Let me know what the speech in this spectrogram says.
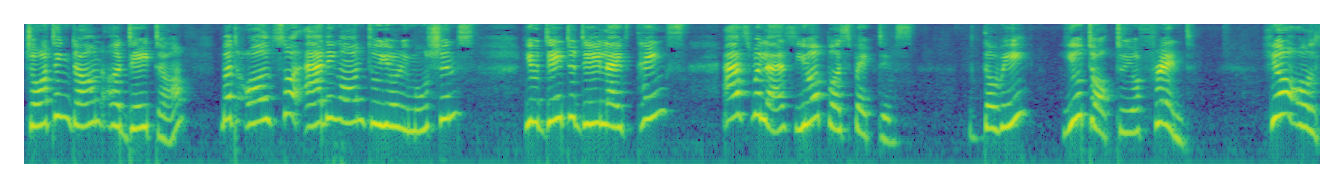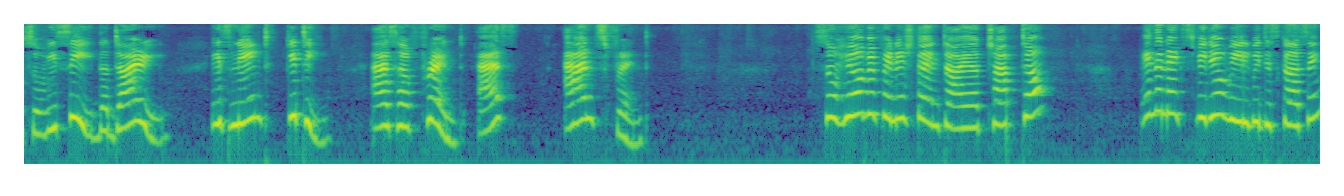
jotting down a data but also adding on to your emotions, your day-to-day -day life things as well as your perspectives, the way you talk to your friend. Here also we see the diary is named Kitty as her friend, as Anne's friend. So here we finish the entire chapter. In the next video, we will be discussing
